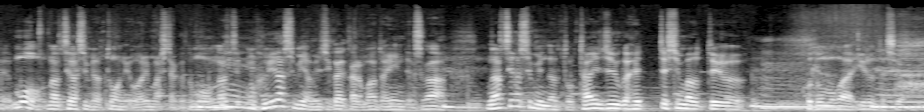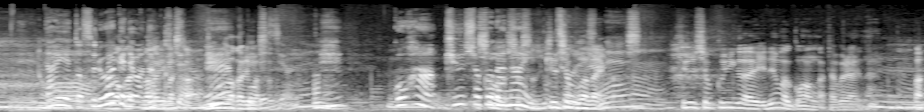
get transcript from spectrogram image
えー、もう夏休みはとうに終わりましたけども、夏冬休みは短いからまだいいんですが、夏休みになると体重が減ってしまうという子供がいるんですよ。えー、ダイエットするわけではなくてね。わかりますよね。ご飯給食がない。給食がない。からです。給食以外ではご飯が食べられない、まあ、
